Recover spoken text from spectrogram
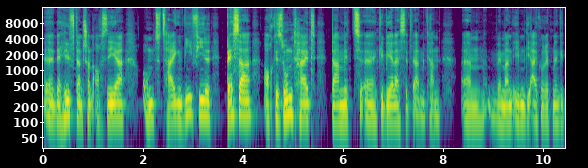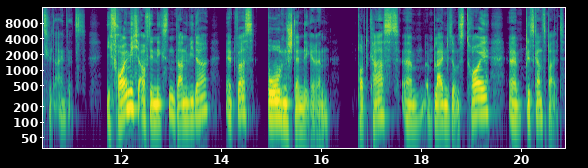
äh, der hilft dann schon auch sehr, um zu zeigen, wie viel besser auch Gesundheit damit äh, gewährleistet werden kann, ähm, wenn man eben die Algorithmen gezielt einsetzt. Ich freue mich auf den nächsten, dann wieder etwas bodenständigeren Podcast. Ähm, bleiben Sie uns treu. Äh, bis ganz bald.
